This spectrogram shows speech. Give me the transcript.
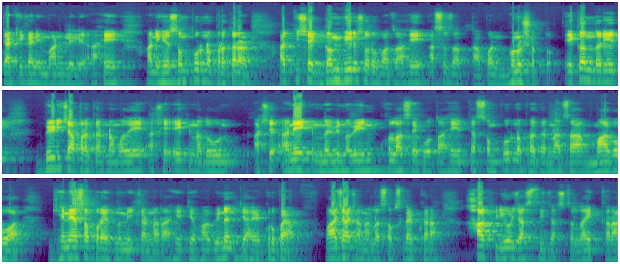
त्या ठिकाणी मांडलेली आहे. आणि हे संपूर्ण प्रकरण अतिशय गंभीर स्वरूपाचं आहे असंच आता आपण म्हणू शकतो. एकंदरीत बीडच्या प्रकरणामध्ये असे एक ना दोन असे अनेक नवीन नवीन खुलासे होत आहेत. त्या संपूर्ण प्रकरणाचा मागोवा घेण्याचा प्रयत्न मी करणार आहे. आहे तेव्हा विनंती आहे कृपया माझ्या चॅनलला सबस्क्राईब करा. हा व्हिडिओ जास्तीत जास्त लाईक करा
